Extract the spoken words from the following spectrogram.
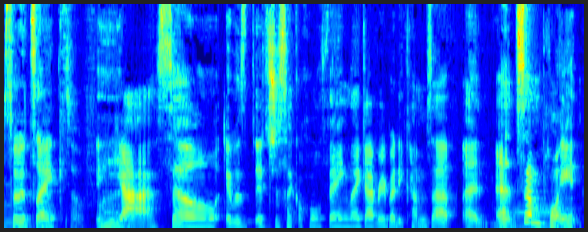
so it's like, so yeah. So it was, it's just like a whole thing. Like everybody comes up at, at some point.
